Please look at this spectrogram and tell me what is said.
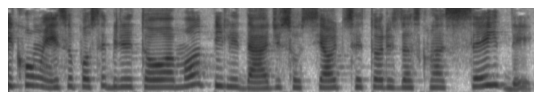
e com isso possibilitou a mobilidade social de setores das classes C e D.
